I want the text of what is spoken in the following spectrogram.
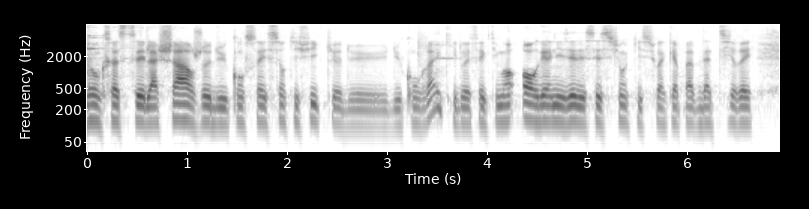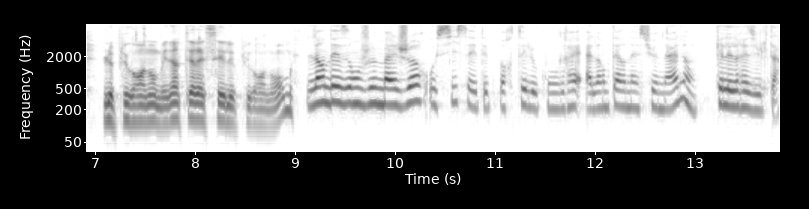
Donc ça, c'est la charge du conseil scientifique du, congrès qui doit effectivement organiser des sessions qui soient capables d'attirer le plus grand nombre et d'intéresser le plus grand nombre. L'un des enjeux majeurs aussi, ça a été de porter le congrès à l'international. Quel est le résultat?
